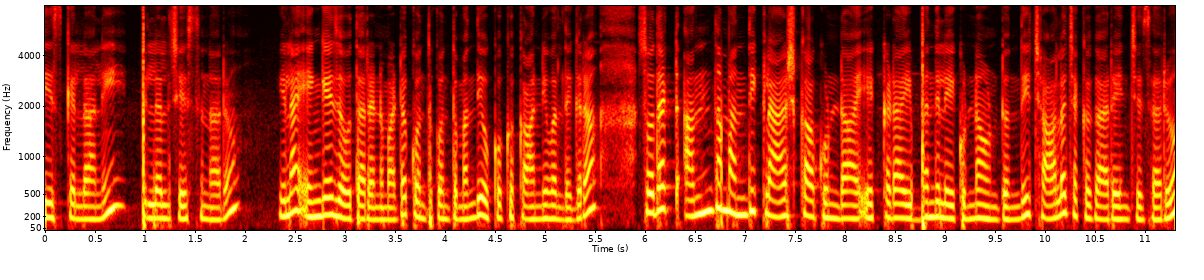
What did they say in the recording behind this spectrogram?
తీసుకెళ్ళాలి. పిల్లలు చేస్తున్నారు. ఇలా ఎంగేజ్ అవుతారనమాట కొంత కొంతమంది ఒక్కొక్క కార్నివల్ దగ్గర. సో దట్ అంతమంది క్లాష్ కాకుండా ఎక్కడ ఇబ్బంది లేకుండా ఉంటుంది. చాలా చక్కగా అరేంజ్ చేశారు.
